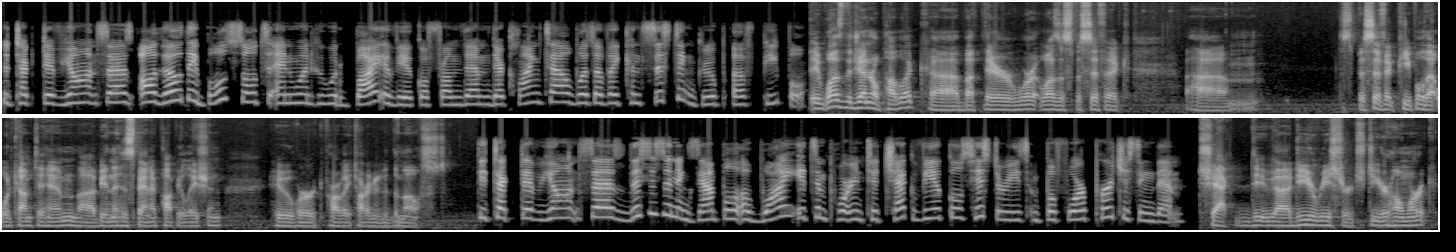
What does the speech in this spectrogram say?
Detective Yant says although they both sold to anyone who would buy a vehicle from them, their clientele was of a consistent group of people. It was the general public, uh, but there were, was a specific um, specific people that would come to him, uh, being the Hispanic population, who were probably targeted the most. Detective Yant says this is an example of why it's important to check vehicles' histories before purchasing them. Check, do, uh, do your research, do your homework.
